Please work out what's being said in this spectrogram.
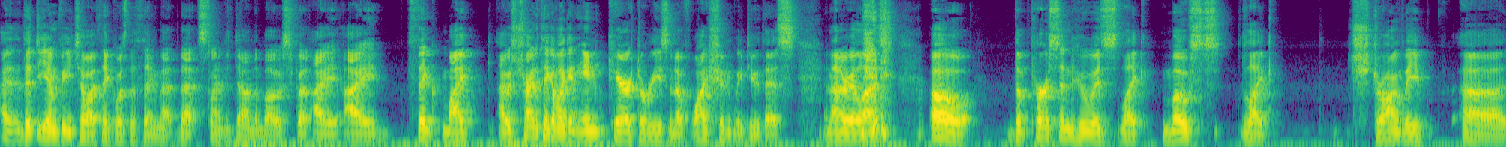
I, the DM veto I think was the thing that that slammed it down the most. But I I think my I was trying to think of like an in character reason of why shouldn't we do this, and then I realized, oh, the person who is like most like strongly uh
